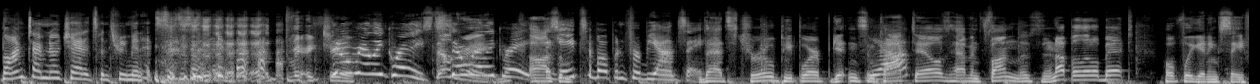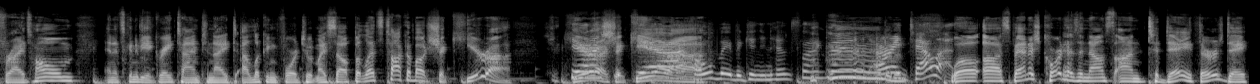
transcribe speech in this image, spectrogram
long time no chat. It's been three minutes. Very true. Still really great. Still Still, great. really great. Awesome. The gates have opened for Beyonce. That's true. People are getting some cocktails, having fun, loosening up a little bit. Hopefully, getting safe rides home, and it's going to be a great time tonight. Uh, looking forward to it myself. But let's talk about Shakira. Shakira, Shakira. Oh, baby, can you dance like that? All right, tell us. Well, uh, Spanish court has announced on today, Thursday,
